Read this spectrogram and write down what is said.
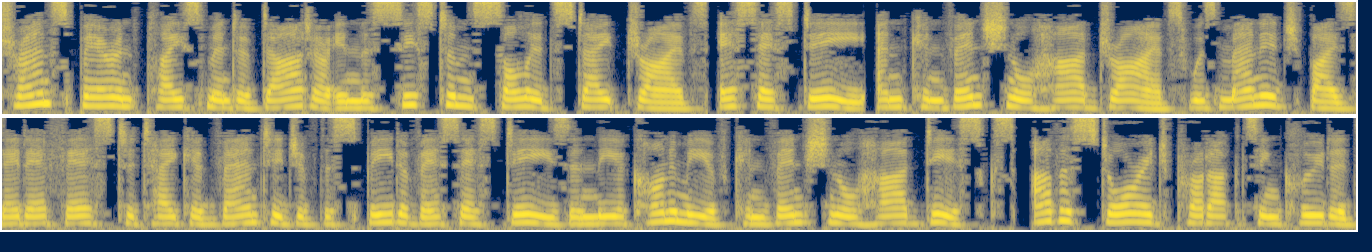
Transparent placement of data in the system's solid-state drives SSD and conventional hard drives was managed by ZFS to take advantage of the speed of SSDs and the economy of conventional hard disks. Other storage products included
